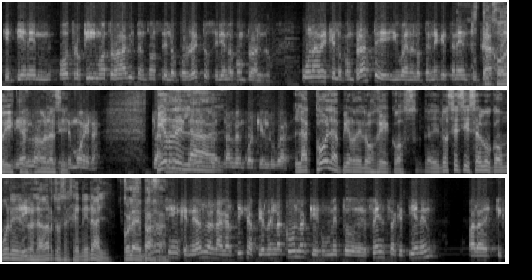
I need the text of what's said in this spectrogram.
que tienen otro clima, otros hábitos, entonces lo correcto sería no comprarlo. Una vez que lo compraste y bueno, lo tenés que tener en tu Te casa jodiste, y criarlo hasta ahora que sí. se muera. Pierde no la- podés soltarlo en cualquier lugar. La cola pierde los geckos. Eh, no sé si es algo común en Sí. los lagartos en general. Cola de No, no, paja. sí, en general las lagartijas pierden la cola, que es un método de defensa que tienen para despi-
